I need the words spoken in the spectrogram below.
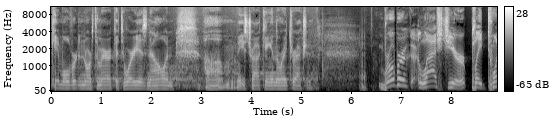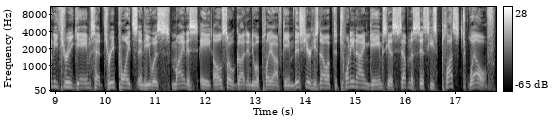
came over to North America to where he is now, and um, he's tracking in the right direction. Broberg last year played 23 games, had three points, and he was minus eight. Also got into a playoff game. This year, he's now up to 29 games. He has seven assists. He's plus 12.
